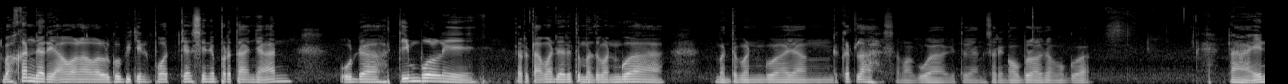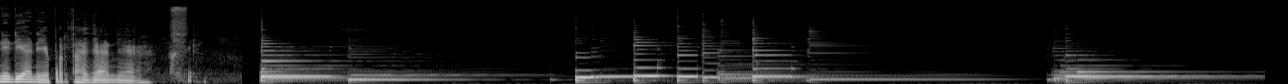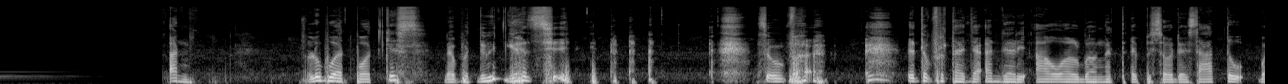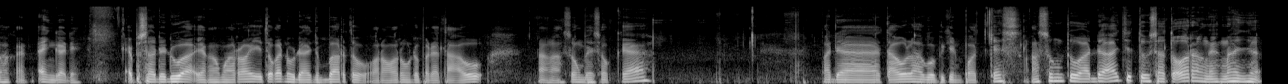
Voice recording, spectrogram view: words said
Bahkan dari awal-awal gue bikin podcast ini pertanyaan udah timbul nih terutama dari teman-teman gue teman-teman gue yang deket lah sama gue gitu yang sering ngobrol sama gue nah ini dia nih pertanyaannya. An, lu buat podcast dapat duit gak sih? Sumpah itu pertanyaan dari awal banget episode 1 bahkan. Eh enggak deh. Episode 2 yang sama Roy itu kan udah nyebar tuh. Orang-orang udah pada tahu. Nah langsung besoknya. Pada tau lah gue bikin podcast. Langsung tuh ada aja tuh satu orang yang nanya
